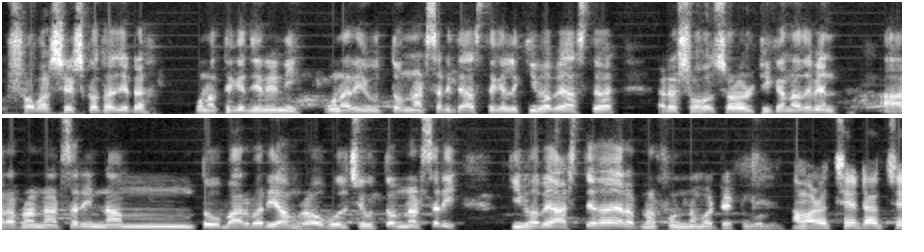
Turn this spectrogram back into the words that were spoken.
সবার শেষ কথা যেটা ওনার থেকে জেনে নিই ওনার এই উত্তম নার্সারিতে আসতে গেলে কীভাবে আসতে হয় একটা সহজ সরল ঠিকানা দেবেন? আর আপনার নার্সারির নাম তো বারবারই আমরাও বলছি উত্তম নার্সারি। কীভাবে আসতে হয় আর আপনার ফোন নাম্বারটা একটু বলুন। আমার হচ্ছে এটা হচ্ছে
